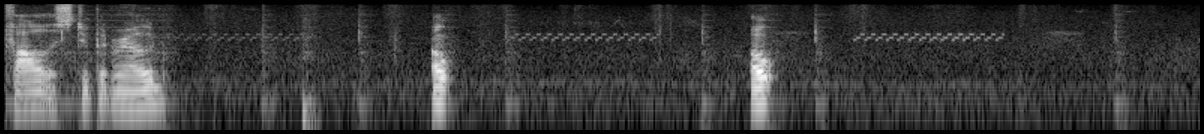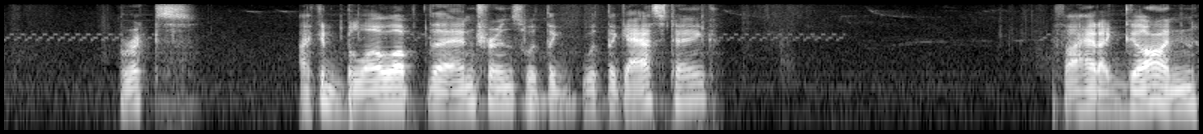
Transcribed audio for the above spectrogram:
Follow the stupid road. Oh. Oh. Bricks. I could blow up the entrance with the with the gas tank. If I had a gun.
